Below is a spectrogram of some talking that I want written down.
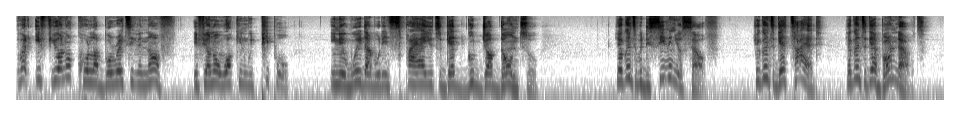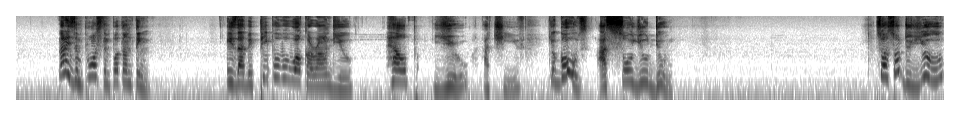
but if you're not collaborative enough, if you're not working with people in a way that would inspire you to get good job done too, you're going to be deceiving yourself. You're going to get tired. You're going to get burned out. That is the most important thing. Is that the people who walk around you help you achieve your goals as so you do. So so do you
